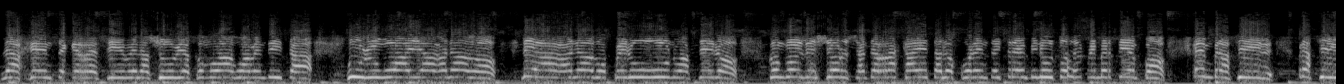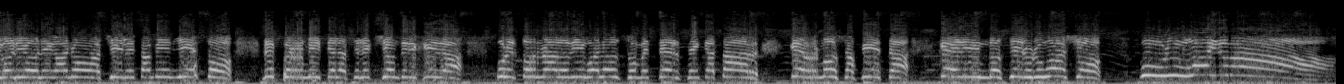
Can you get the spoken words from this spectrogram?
la gente que recibe la lluvia como agua bendita. Uruguay ha ganado, le ha ganado Perú 1 a 0 con gol de George de Rascaeta a los 43 minutos del primer tiempo en Brasil. Brasil goleó, le ganó a Chile también y esto le permite a la selección dirigida por el tornado Diego Alonso meterse en Qatar. ¡Qué hermosa fiesta! ¡Qué lindo ser uruguayo! ¡Uruguay nomás!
